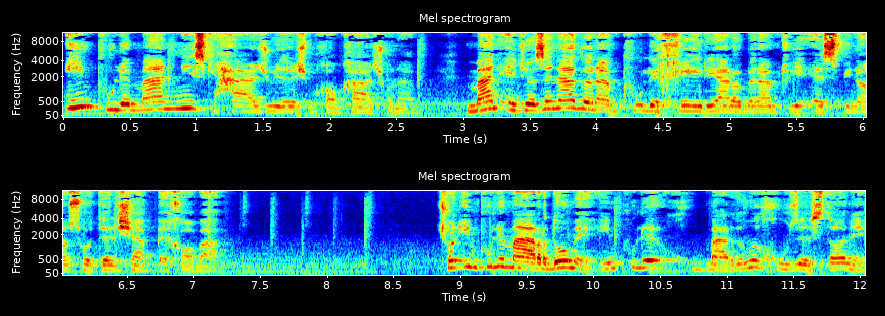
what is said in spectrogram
این پول من نیست که هر جوری دلش می‌خوام خرج کنم. من اجازه ندارم پول خیریه رو برم توی اسپیناس هتل شب بخوابم. چون این پول مردمه. این پول مردم خوزستانه.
